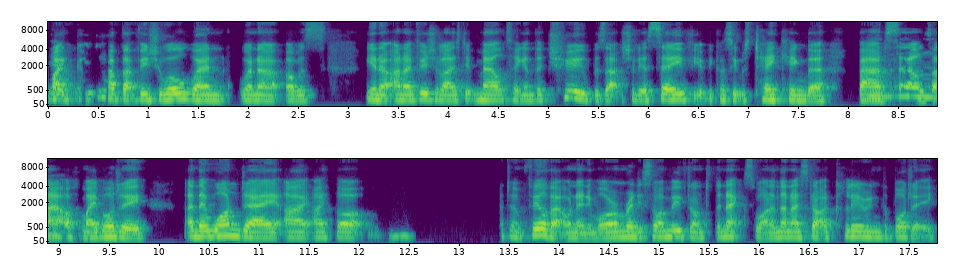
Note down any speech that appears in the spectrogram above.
quite yeah. good to have that visual when when I, I, was, you know, and I visualized it melting. And the tube was actually a savior because it was taking the bad mm. cells out of my body. And then one day I I thought. I don't feel that one anymore. I'm ready. So I moved on to the next one. And then I started clearing the body.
